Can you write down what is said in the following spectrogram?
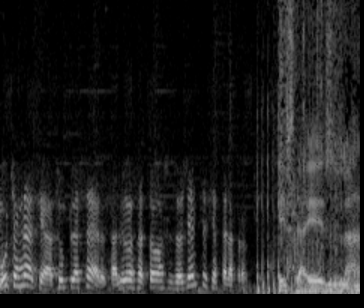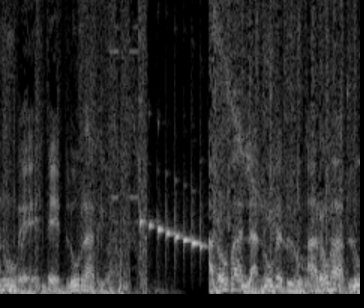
Muchas gracias, un placer. Saludos a todos sus oyentes y hasta la próxima. Esta es la nube de Blue Radio. Arroba la nube blue. Arroba blue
